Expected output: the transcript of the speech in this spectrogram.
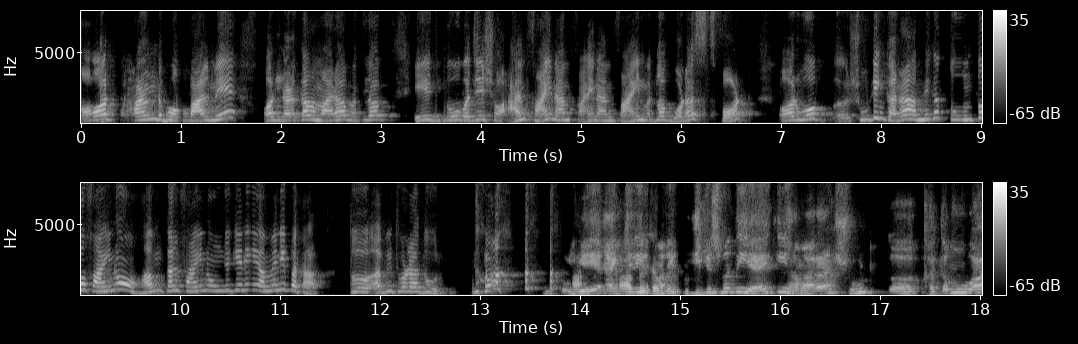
और ठंड भोपाल में और लड़का हमारा मतलब एक दो बजे I am fine I am fine I am fine मतलब व्हाट अ स्पॉट और वो शूटिंग कर रहा हमने कहा तुम तो फाइन हो हम कल फाइन होंगे कि नहीं हमें नहीं पता तो अभी थोड़ा दूर। ये एक्चुअली हमारी खुशकिस्मती है कि हमारा शूट खत्म हुआ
